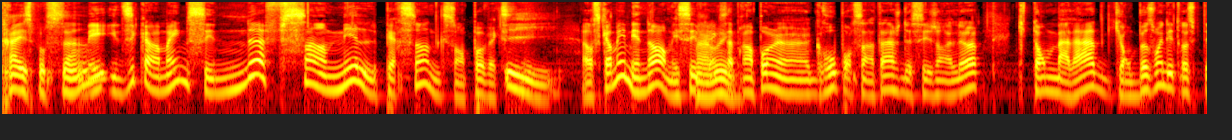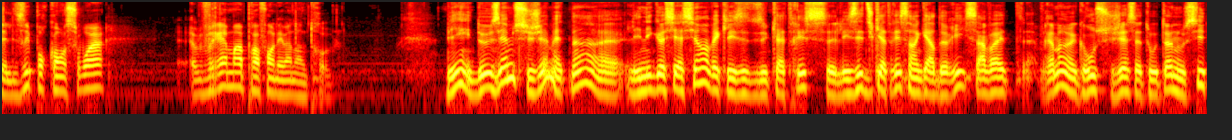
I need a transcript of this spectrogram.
13% Mais il dit quand même c'est 900 000 personnes qui sont pas vaccinées. Alors, c'est quand même énorme. Et c'est Ben vrai oui. que ça prend pas un gros pourcentage de ces gens-là qui tombent malades, qui ont besoin d'être hospitalisés pour qu'on soit vraiment profondément dans le trouble. Bien, deuxième sujet maintenant, euh, les négociations avec les éducatrices, les éducatrices en garderie, ça va être vraiment un gros sujet cet automne aussi.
